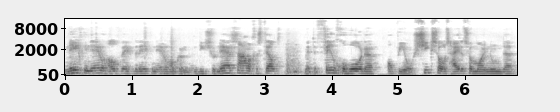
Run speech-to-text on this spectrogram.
19e eeuw, halfweg de 19e eeuw, ook een, dictionair samengesteld met de veelgehoorde opinion chic, zoals hij dat zo mooi noemde,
